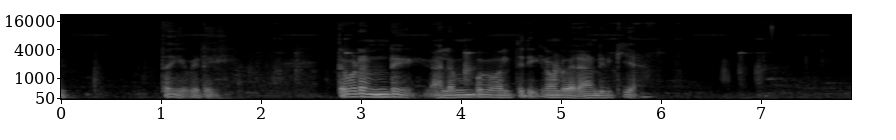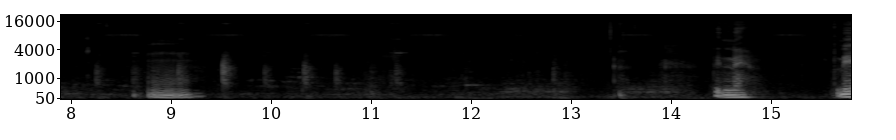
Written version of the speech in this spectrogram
ഇത്തെവിടെ ഇത്തെവിടെ ഉണ്ട്. അലമ്പ് കോലത്തിരിക്കണോണ്ട് വരാണ്ടിരിക്കുക പിന്നെ നീ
